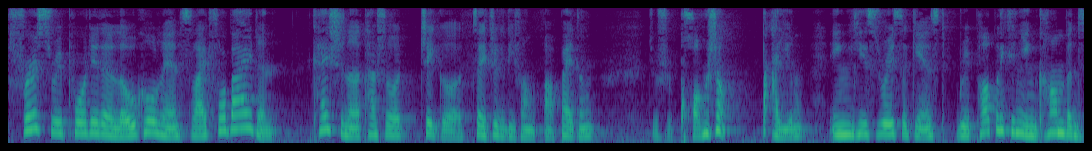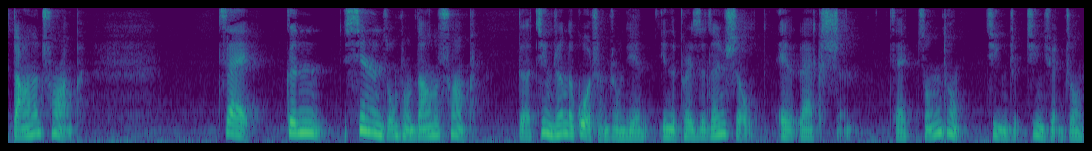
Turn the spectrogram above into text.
First reported a local landslide for Biden。开始呢，他说这个在这个地方啊，拜登就是狂胜大赢，in his race against Republican incumbent Donald Trump。在跟现任总统 Donald Trump 的竞争的过程中间，in the presidential election，在总统竞争竞选中。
